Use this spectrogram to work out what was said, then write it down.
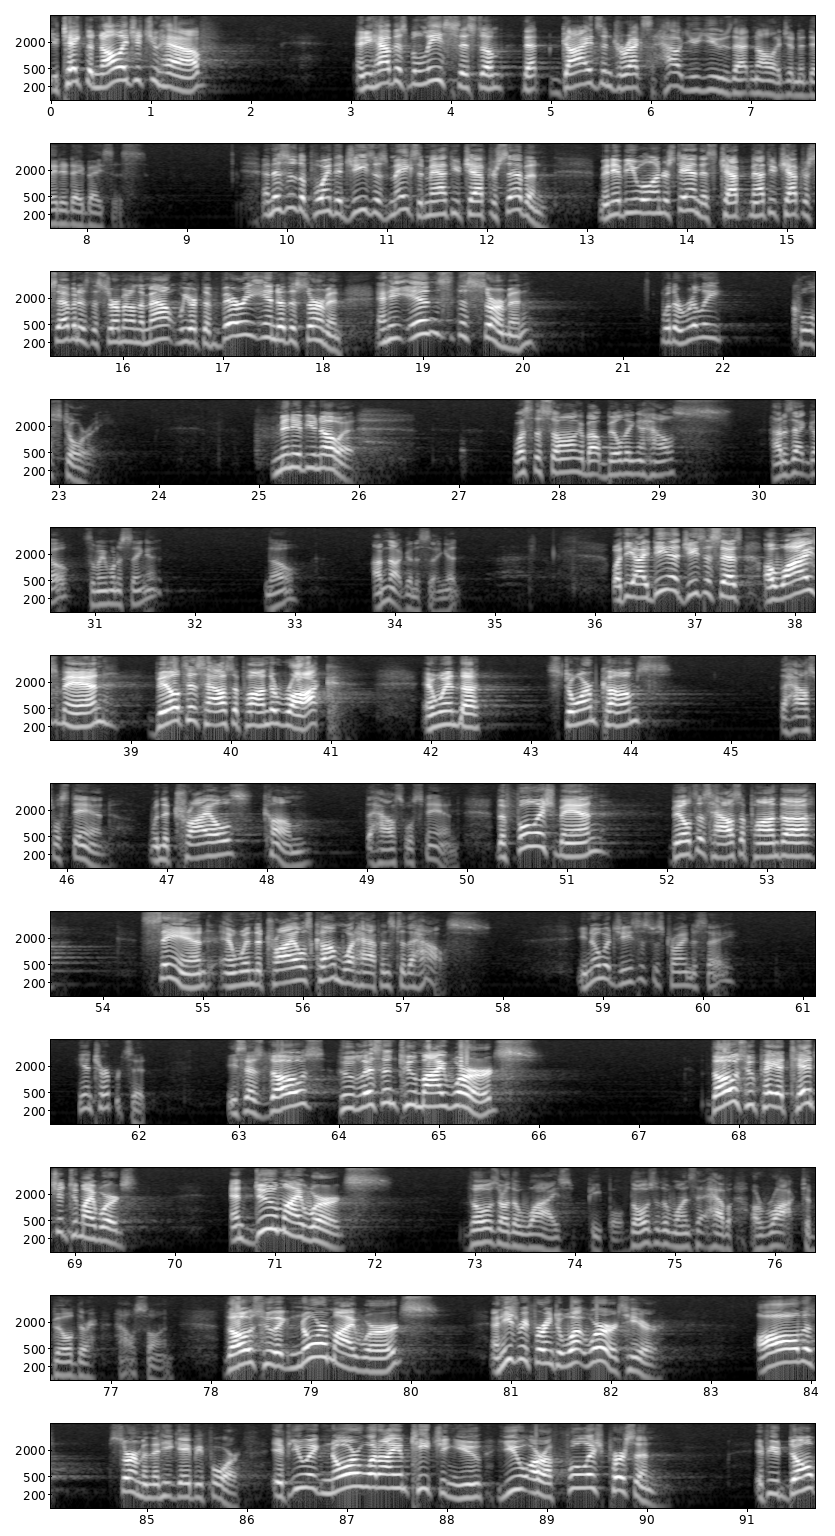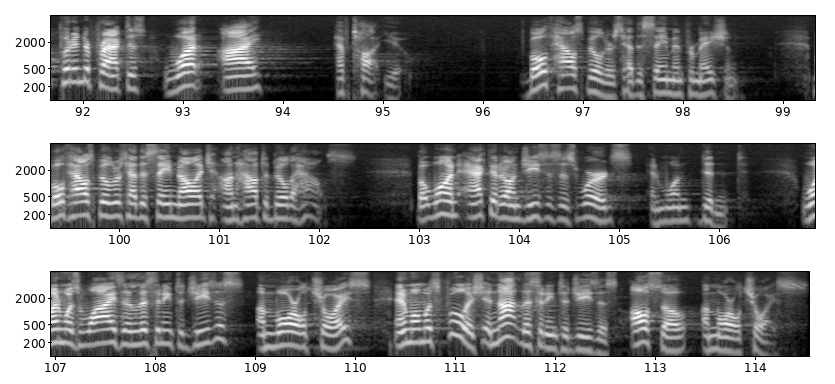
You take the knowledge that you have, and you have this belief system that guides and directs how you use that knowledge on a day to day basis. And this is the point that Jesus makes in Matthew chapter 7. Many of you will understand this. Matthew chapter 7 is the Sermon on the Mount. We are at the very end of the sermon. And he ends the sermon with a really cool story. Many of you know it. What's the song about building a house? How does that go? Somebody want to sing it? No? I'm not going to sing it. But the idea, Jesus says, a wise man builds his house upon the rock, and when the storm comes, the house will stand. When the trials come, the house will stand. The foolish man builds his house upon the sand, and when the trials come, what happens to the house? You know what Jesus was trying to say? He interprets it. He says, Those who listen to my words, those who pay attention to my words and do my words, those are the wise people. Those are the ones that have a rock to build their house on. Those who ignore my words, and he's referring to what words here? All the sermon that he gave before. If you ignore what I am teaching you, you are a foolish person. If you don't put into practice what I have taught you. Both house builders had the same information. Both house builders had the same knowledge on how to build a house. But one acted on Jesus' words and one didn't. One was wise in listening to Jesus, a moral choice, and one was foolish in not listening to Jesus, also a moral choice.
